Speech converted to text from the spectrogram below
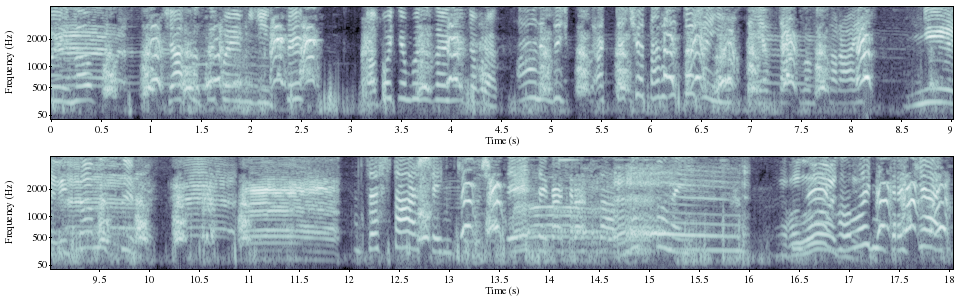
вигнав, зараз насипаємо їсти, а потім буде заганяти обратно. А, вони будуть. А то що, там же теж їсти є в теплому сараї. Ні, він там насипає. Це старшенькі вже. Дивіться, яка краса. Тут вони. Де Голодні. голодні кричать.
